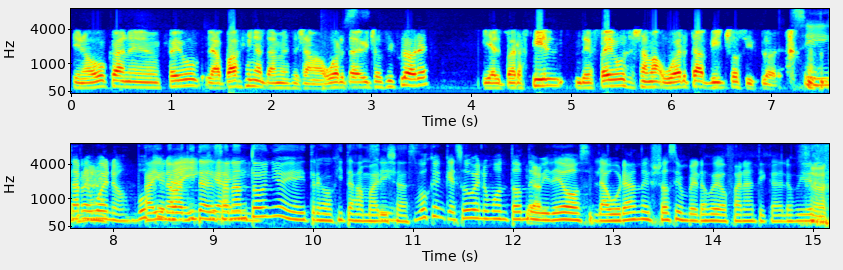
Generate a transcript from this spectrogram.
si nos buscan en Facebook, la página también se llama Huerta de Bichos y Flores y el perfil de Facebook se llama Huerta, Bichos y Flores. Sí, está re bueno. hay una vaquita de San Antonio y hay tres hojitas amarillas. Busquen que suben un montón de videos laburando y yo siempre los veo fanática de los videos.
